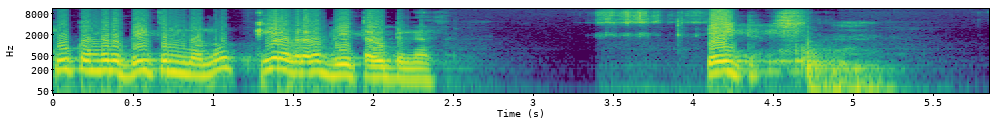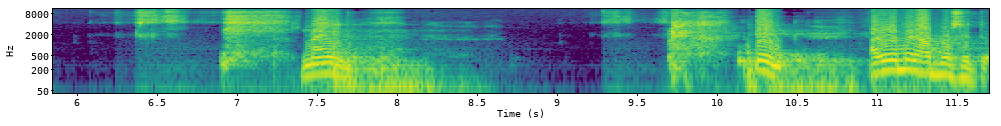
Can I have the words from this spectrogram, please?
தூக்கும் போது பிரீத் இன் பண்ணும் கீழே விட பிரீத் அவுட்டுங்க எயிட் நைன் டென் அதே மாதிரி ஆப்போசிட்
